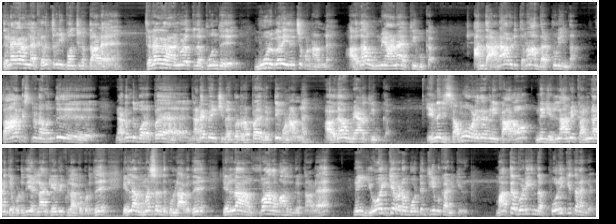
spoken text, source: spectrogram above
தினகரனில் கருத்து கணிப்பு வந்துச்சுக்கிறதால தினகரன் அலுவலகத்தில் பூந்து மூணு பேரை எரிச்சு கொண்டான்ல. அதுதான் உண்மையான திமுக. அந்த அடாவடித்தனம் அந்த அட்டுழியம் தான். தாகிருஷ்ணனை வந்து நடந்து போகிறப்ப நடைபயிற்சி மேற்கொள்கிறப்ப வெட்டி கொண்டான்ல. அதுதான் உண்மையான திமுக. இன்னைக்கு சமூக வலைதளங்களின் காலம் இன்னைக்கு எல்லாமே கண்காணிக்கப்படுது எல்லாம் கேள்விக்குள்ளாக்கப்படுது எல்லாம் விமர்சனத்துக்குள்ளாகுது எல்லாம் விவாதமாகுதுங்கிறதுனால இன்னைக்கு யோக்கிய விடம் போட்டு திமுக நிற்கிது மற்றபடி இந்த பொறுக்கித்தனங்கள்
